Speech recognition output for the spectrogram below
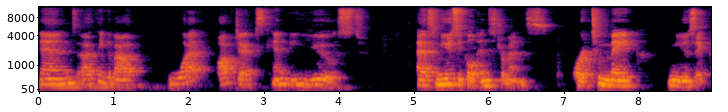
and uh, think about what objects can be used as musical instruments or to make music.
